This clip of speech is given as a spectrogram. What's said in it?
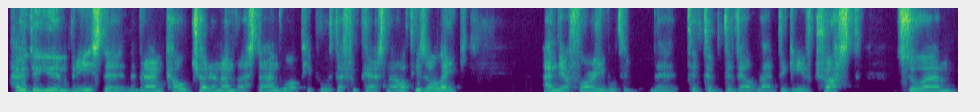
How do you embrace the, the brand culture and understand what people's different personalities are like, and therefore able to, the, to, to develop that degree of trust? So um,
